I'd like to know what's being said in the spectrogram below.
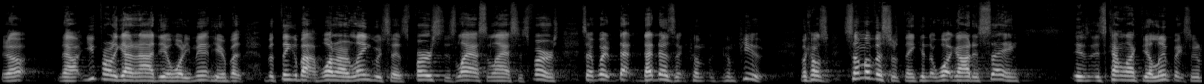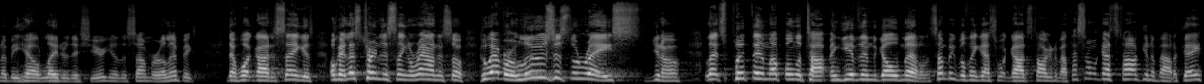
You know, now, you've probably got an idea what he meant here, but, but think about what our language says. First is last and last is first. So, wait, that, that doesn't com- compute. Because some of us are thinking that what God is saying is, is kind of like the Olympics are going to be held later this year, you know, the Summer Olympics. That what God is saying is, okay, let's turn this thing around. And so whoever loses the race, you know, let's put them up on the top and give them the gold medal. And some people think that's what God's talking about. That's not what God's talking about, okay?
